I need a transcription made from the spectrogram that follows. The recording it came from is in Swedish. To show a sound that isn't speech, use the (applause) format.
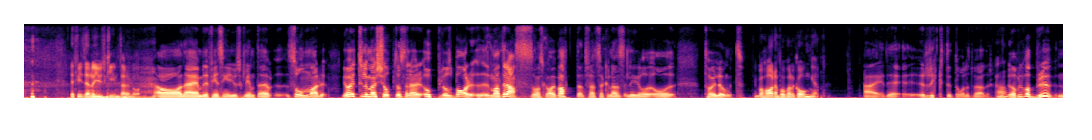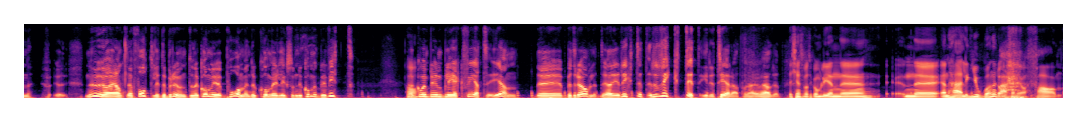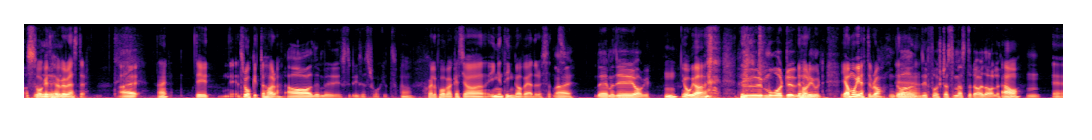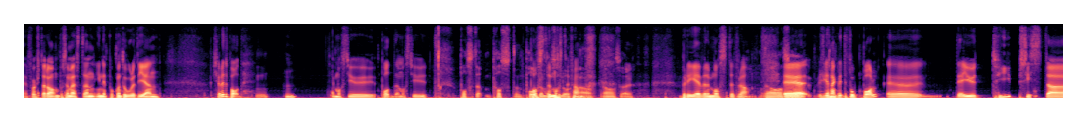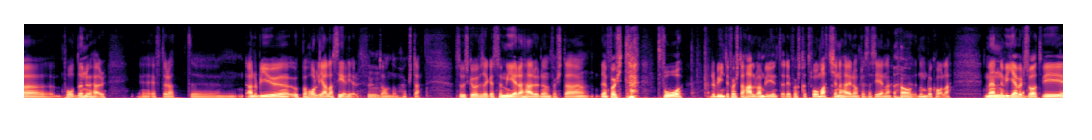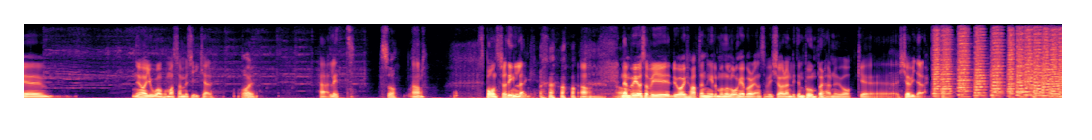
Det finns ändå ljusglimtar ändå. Ja, nej men det finns inga ljusglimtar. Sommar. Jag har ju till och med köpt en sån här uppblåsbar eh, madrass som man ska ha i vattnet för att jag ska kunna ligga och, och ta det lugnt. Du bara ha den på balkongen. Nej, det är riktigt dåligt väder. Ja. Jag vill vara brun. Nu har jag äntligen fått lite brunt, och det kommer ju på mig, det kommer, liksom, det kommer bli vitt. Jag Ja. kommer bli en blek fet igen. Det är bedrövligt. Jag är riktigt, riktigt irriterad på det här vädret. Det känns som att det kommer bli en, eh, en, eh, en härlig Johan idag känner jag. Fan alltså. Sågat till det- höger och vänster. Nej, Det är ju tråkigt att höra. ja det blir riktigt, riktigt tråkigt. Ja. Själv påverkas jag ingenting av vädret. Så att, Nej, det, men det är jag. mm, jo, ja, Hur mår du? (laughs) det har du gjort. Jag mår jättebra. Har Eh, din första semesterdag idag eller? Ja, Mm. eh, första dagen på semestern inne på kontoret igen. Kör lite podd. Mm. Mm. Vi måste ju, podden måste ju ut. Posten, posten, podden Posten måste låta- fram. Ja, ja, så är det. Breven måste fram. Ja, Eh, vi ska snacka lite fotboll. Eh, det är ju typ sista podden nu här. Eh, efter att, eh, ja det blir ju uppehåll i alla serier förutom Mm. de högsta. Så vi ska väl försöka summera här den första, den första (laughs) två, det blir inte första halvan blir ju inte, det är första två matcherna här i de flesta serierna, Ja. eh, de lokala. Men vi gör väl så att vi, eh, nu har Johan på massa musik här. Oj, Härligt. så. Ja. Sponsrat inlägg. (laughs) Ja. Ja. Nej men vi gör så, vi, du har ju haft en hel monolog i början så vi kör en liten bumper här nu och eh, kör vidare.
